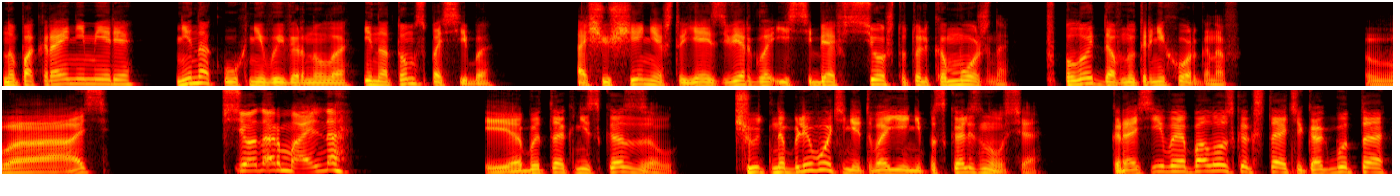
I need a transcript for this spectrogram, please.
но, по крайней мере, не на кухне вывернула, и на том спасибо. Ощущение, что я извергла из себя все, что только можно, вплоть до внутренних органов. «Вась?» «Все нормально». «Я бы так не сказал. Чуть на блевотине твоей не поскользнулся. Красивая полоска, кстати, как будто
